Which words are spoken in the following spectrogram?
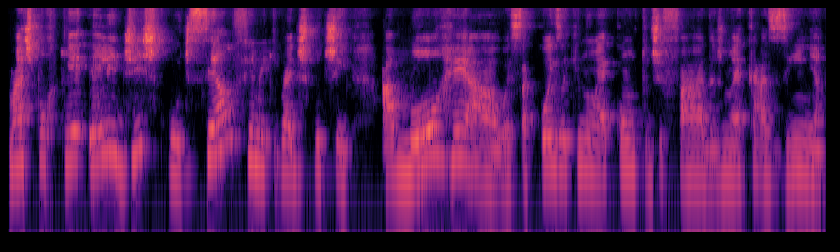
mas porque ele discute. Se é um filme que vai discutir amor real, essa coisa que não é conto de fadas, não é casinha,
